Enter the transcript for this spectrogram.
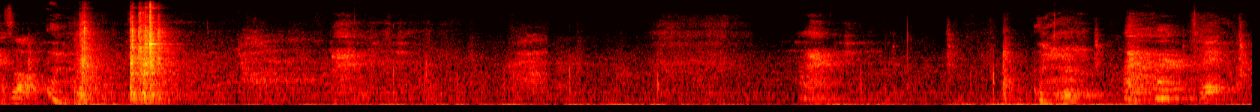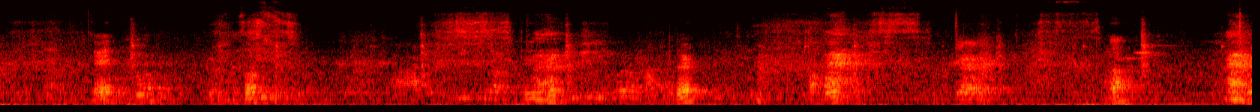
다섯. 셋, 넷, 다섯, 일곱, 여덟, 아홉, 열. 하나, 둘,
